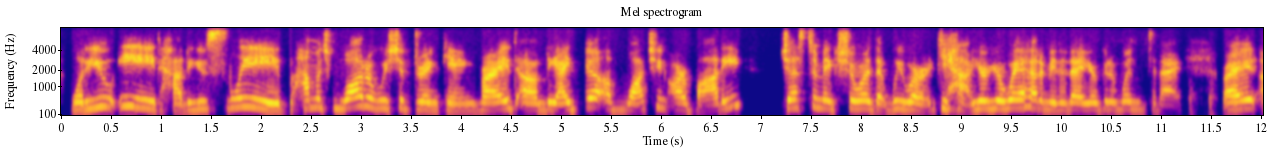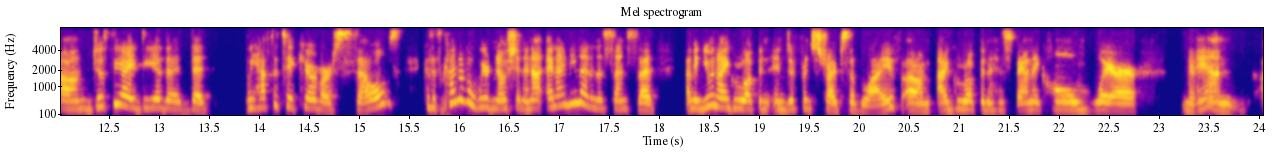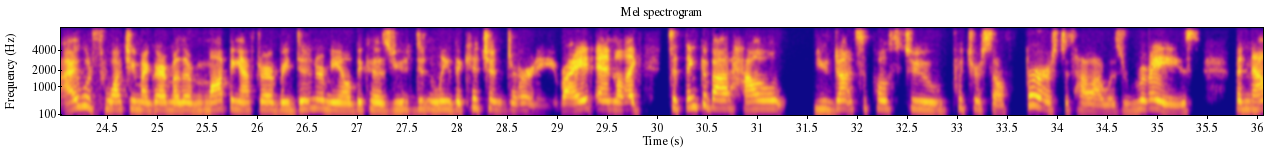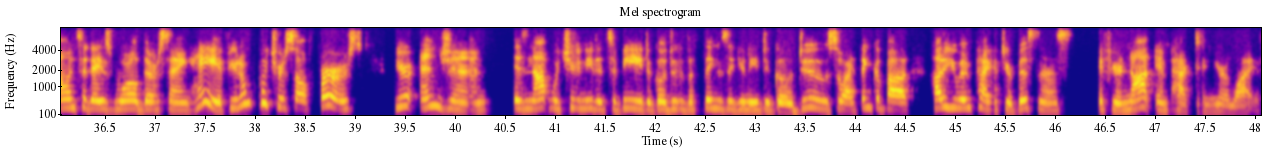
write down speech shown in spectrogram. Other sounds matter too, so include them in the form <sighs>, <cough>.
what do you eat? How do you sleep? How much water we should drinking, right? Um, the idea of watching our body just to make sure that we were <laughs> yeah you're you're way ahead of me today. You're going to win today right? Um just the idea that that we have to take care of ourselves because it's mm-hmm. kind of a weird notion. And I, and I mean that in the sense that I mean you and I grew up in, in different stripes of life. Um, I grew up in a Hispanic home where man I was watching my grandmother mopping after every dinner meal because you didn't leave the kitchen dirty right? And like to think about how you're not supposed to put yourself first is how I was raised but now in today's world, they're saying, hey, if you don't put yourself first, your engine is not what you need it to be to go do the things that you need to go do. So I think about how do you impact your business if you're not impacting your life?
